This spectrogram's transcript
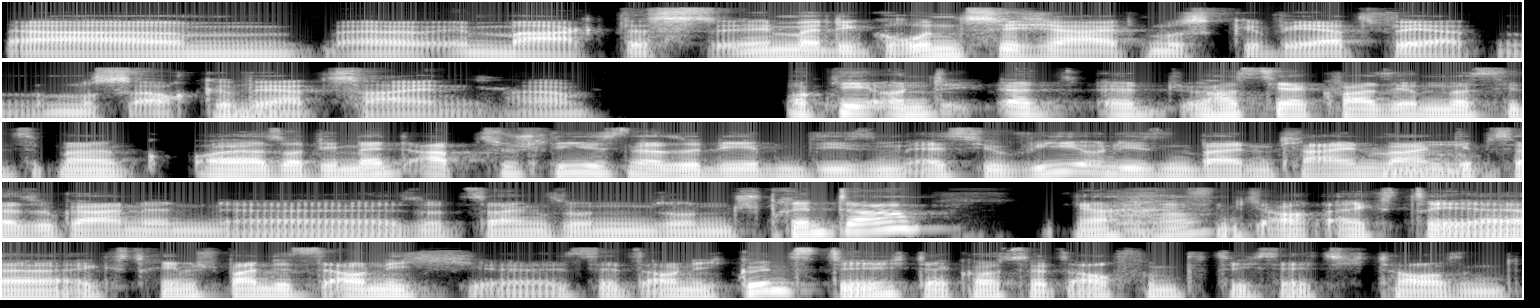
ähm, äh, im Markt. Das immer die Grundsicherheit muss gewährt werden, muss auch mhm. gewährt sein. Ja. Okay, und äh, äh, du hast ja quasi, um das jetzt mal euer Sortiment abzuschließen, also neben diesem SUV und diesen beiden Kleinwagen mhm. gibt es ja sogar einen äh, sozusagen so einen, so einen Sprinter. Ja, mhm. finde ich auch extrem, äh, extrem spannend. Ist auch nicht, äh, ist jetzt auch nicht günstig, der kostet jetzt auch 50, 60.000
